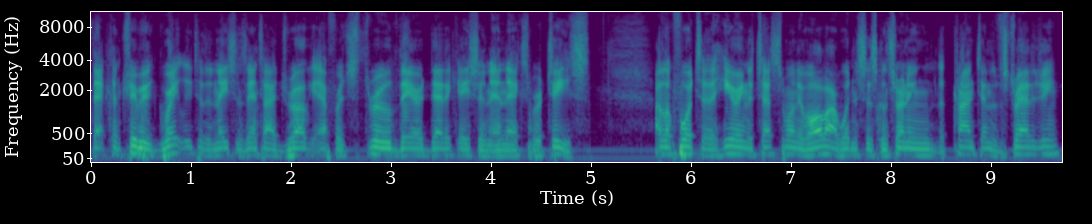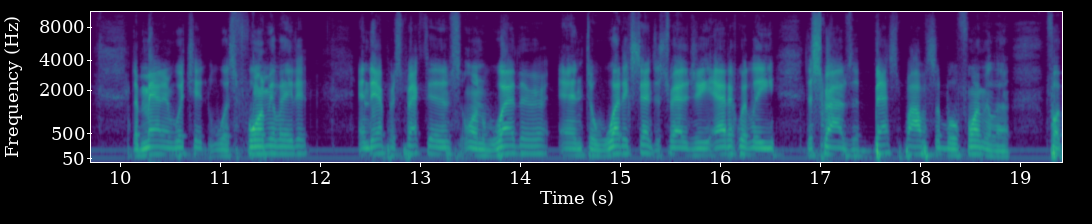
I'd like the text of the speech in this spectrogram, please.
that contribute greatly to the nation's anti-drug efforts through their dedication and expertise. I look forward to hearing the testimony of all our witnesses concerning the content of the strategy, the manner in which it was formulated, and their perspectives on whether and to what extent the strategy adequately describes the best possible formula for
